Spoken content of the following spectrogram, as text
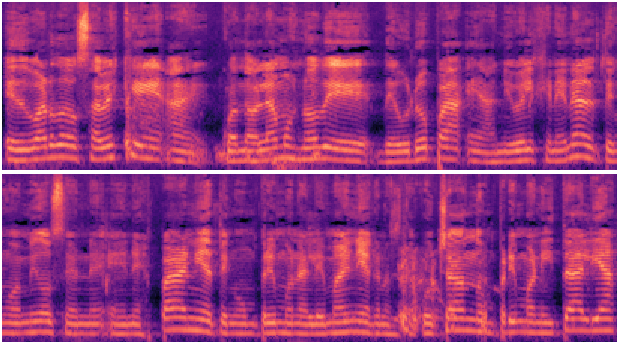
Eduardo, sabes que cuando hablamos no de, Europa eh, a nivel general, tengo amigos en, España, tengo un primo en Alemania que nos está escuchando, un primo en Italia,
